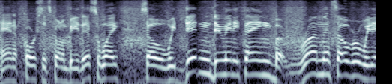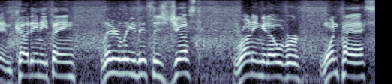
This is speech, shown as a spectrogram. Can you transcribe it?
And of course it's gonna be this way. So we didn't do anything but run this over. We didn't cut anything. Literally this is just running it over one pass.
